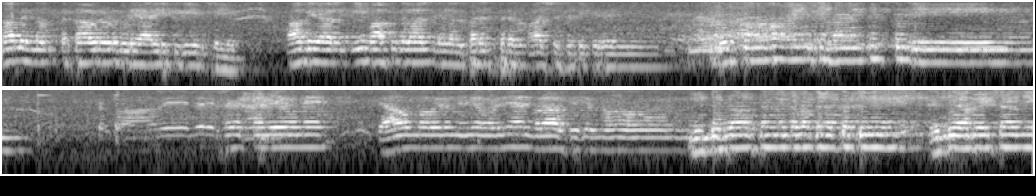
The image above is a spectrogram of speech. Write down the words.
നാം എന്നും കർത്താവിനോടുകൂടി ആയിരിക്കുകയും ചെയ്യും. ആകയാൽ ഈ വാക്കുകളാൽ നിങ്ങൾ പരസ്പരം ആശ്വസിപ്പിക്കുകയും ദൈവമേ രാവും പകലും നിന്നോട് ഞാൻ പ്രാർത്ഥിക്കുന്നു. എന്റെ പ്രാർത്ഥന എന്റെ മക്കളെത്തട്ടെ എന്റെ അപേക്ഷ നീ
